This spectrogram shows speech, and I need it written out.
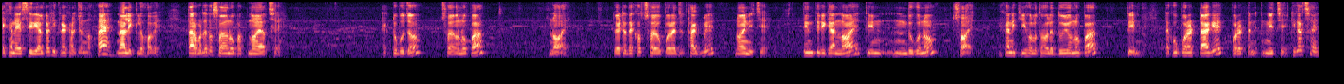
এখানে সিরিয়ালটা ঠিক রাখার জন্য। হ্যাঁ না লিখলেও হবে। তারপর দেখো ছয় অনুপাত নয় আছে। একটু বুঝো, ছয় অনুপাত নয়। তো এটা দেখো, ছয় উপরে থাকবে, নয় নিচে। তিন তিরিকা নয়, তিন দুগুণ ছয়। এখানে কি হলো তাহলে? দুই অনুপাত তিন। দেখো, উপরেরটা আগে, পরেরটা নিচে, ঠিক আছে?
